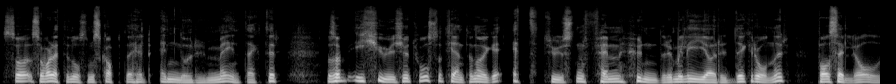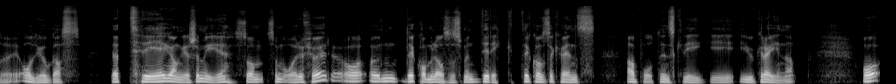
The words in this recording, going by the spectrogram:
så, så var dette noe som skapte helt enorme inntekter. Altså, I 2022 så tjente Norge 1500 milliarder kroner på å selge olje, olje og gass. Det er tre ganger så mye som, som året før, og, og, det kommer altså som en direkte konsekvens av Putins krig i, i, Ukraina. Og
